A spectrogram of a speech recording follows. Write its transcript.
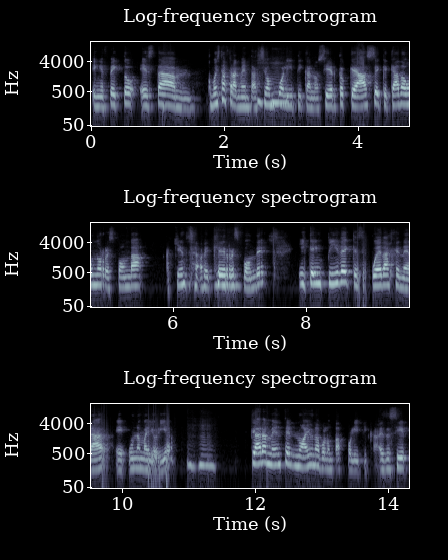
en efecto, esta, mm, como esta fragmentación política, ¿no es cierto?, que hace que cada uno responda a quien sabe qué responde y que impide que se pueda generar eh, una mayoría. Claramente no hay una voluntad política, es decir,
